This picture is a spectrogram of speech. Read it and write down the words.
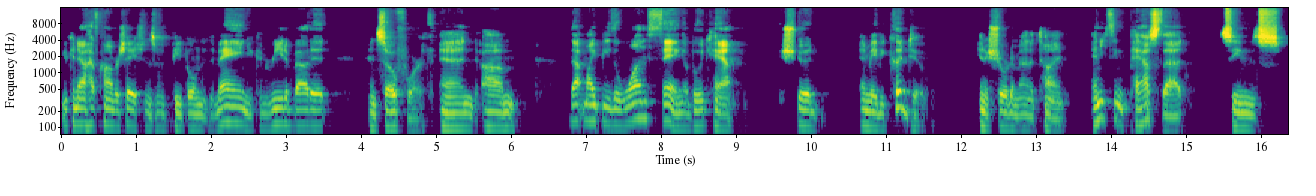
you can now have conversations with people in the domain, you can read about it, and so forth. And um, that might be the one thing a boot camp should and maybe could do in a short amount of time. Anything past that seems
